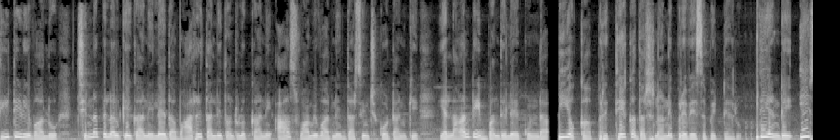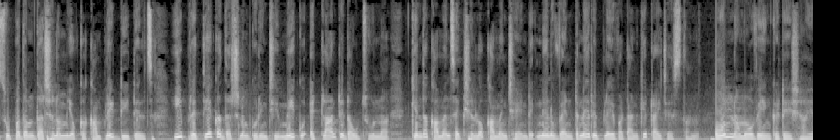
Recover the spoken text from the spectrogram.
టీటీడీ వాళ్ళు చిన్న పిల్లలకి కానీ లేదా వారి తల్లిదండ్రులకు కానీ ఆ స్వామి వారిని దర్శించుకోవటానికి ఎలాంటి ఇబ్బంది లేకుండా ఈ యొక్క ప్రత్యేక దర్శనాన్ని ప్రవేశపెట్టారు. ఇది అండి ఈ సుపదం దర్శనం యొక్క కంప్లీట్ డీటెయిల్స్. ఈ ప్రత్యేక దర్శనం గురించి మీకు ఎట్లాంటి డౌట్స్ ఉన్నా కింద కమెంట్ సెక్షన్లో కమెంట్ చేయండి. నేను వెంటనే రిప్లై ఇవ్వటానికి ట్రై చేస్తాను. ఓం నమో వెంకటేశాయ.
